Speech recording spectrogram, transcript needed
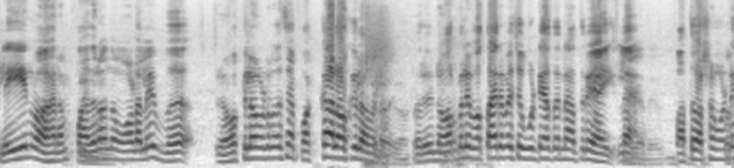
ക്ലീൻ വാഹനം. പതിനൊന്ന് മോഡൽ ലോ കിലോമീറ്റർ എന്ന് വെച്ചാൽ പക്കാ ലോ കിലോമീറ്റർ ഒരു നോർമലി പത്തായിരം വെച്ച് കൂട്ടിയാൽ തന്നെ അത്രയായി അല്ലേ പത്ത് വർഷം കൊണ്ട്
